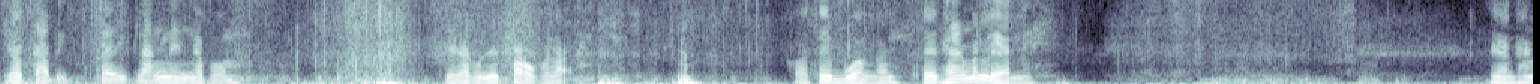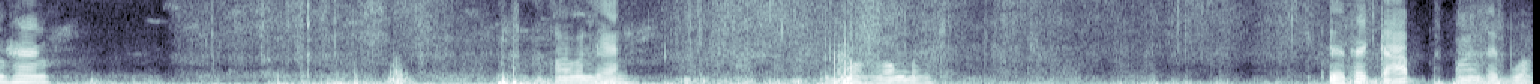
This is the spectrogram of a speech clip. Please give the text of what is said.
เดี๋ยวกลับอีกใส่อีกหลังหนึ่งครับผม เดี๋ยวเรามือเฝ้าคนละขอใส่บ่วงกันใส่ทางมันแลนนี่ แลนห้างๆเอามันแลนบ่วงลองมึงเดี๋ยวใส่กราฟมาใส่บ่วง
